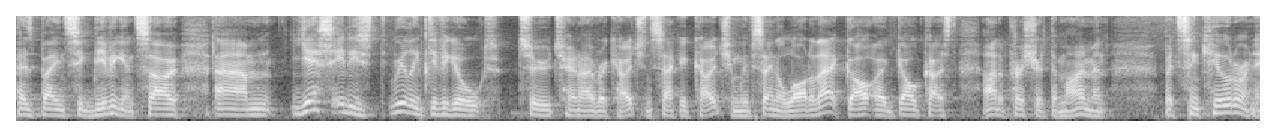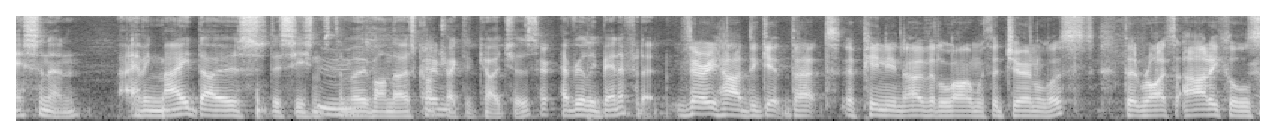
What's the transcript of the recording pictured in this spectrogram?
has been significant. So um, yes, it is really difficult to turn over a coach and sack a coach, and we've seen a lot of that. Gold, uh, Gold Coast under pressure at the moment, but St Kilda and Essendon having made those decisions mm. to move on those contracted and coaches have really benefited. Very hard to get that opinion over the line with a journalist that writes articles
